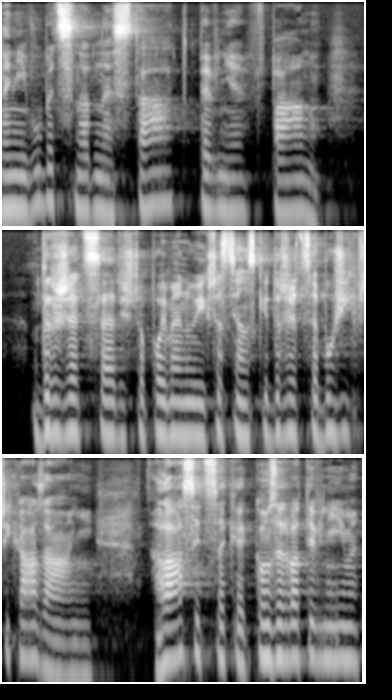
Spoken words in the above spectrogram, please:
není vůbec snadné stát pevně v pánu. držet se, když to pojmenují křesťansky, držet se božích přikázání, hlásit se ke konzervativním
